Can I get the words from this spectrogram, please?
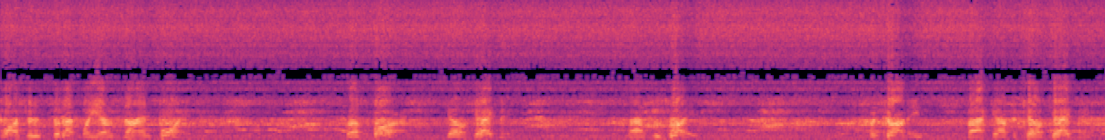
Wash incidentally has nine points thus far. Calcagni passes right. Carney, back out to Calcagni.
